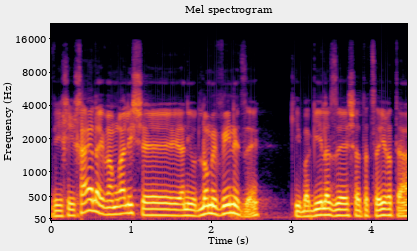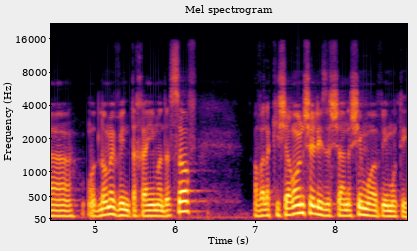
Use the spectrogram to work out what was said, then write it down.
והיא חייכה אליי ואמרה לי שאני עוד לא מבין את זה, כי בגיל הזה שאתה צעיר אתה עוד לא מבין את החיים עד הסוף, אבל הכישרון שלי זה שאנשים אוהבים אותי,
